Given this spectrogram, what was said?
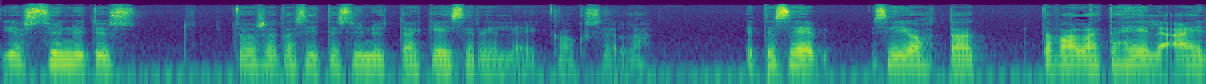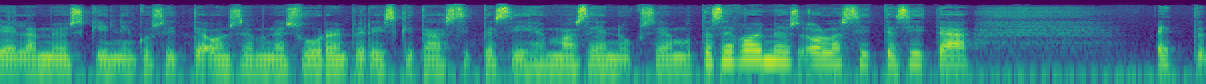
jos synnytys toisaalta sitten synnyttää keisarileikkauksella, että se, se johtaa tavallaan, että heillä äideillä myöskin niin kuin sitten on semmoinen suurempi riski taas sitten siihen masennukseen, mutta se voi myös olla sitten sitä, että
